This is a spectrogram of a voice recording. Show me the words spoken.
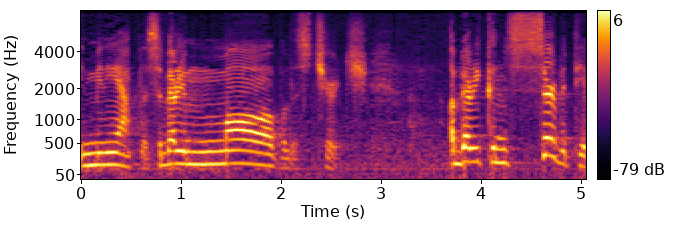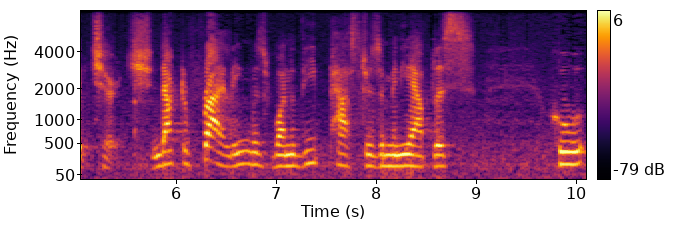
in Minneapolis, a very marvelous church, a very conservative church. Dr. Fryhling was one of the pastors of Minneapolis who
